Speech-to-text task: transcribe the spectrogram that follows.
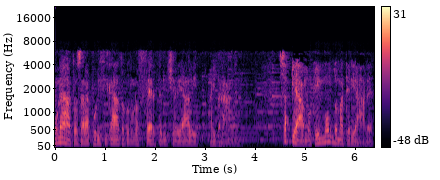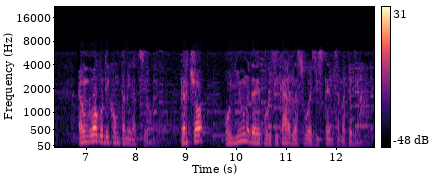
Neonato sarà purificato con un'offerta di cereali ai brahmana. Sappiamo che il mondo materiale è un luogo di contaminazione, perciò ognuno deve purificare la sua esistenza materiale,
